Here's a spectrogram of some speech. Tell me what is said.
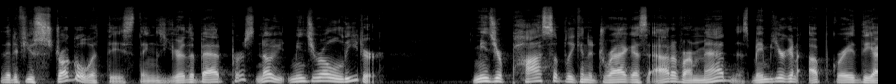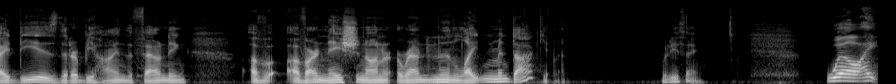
that if you struggle with these things, you're the bad person. No, it means you're a leader. It means you're possibly going to drag us out of our madness. Maybe you're going to upgrade the ideas that are behind the founding of, of our nation on around an enlightenment document. What do you think? Well, I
